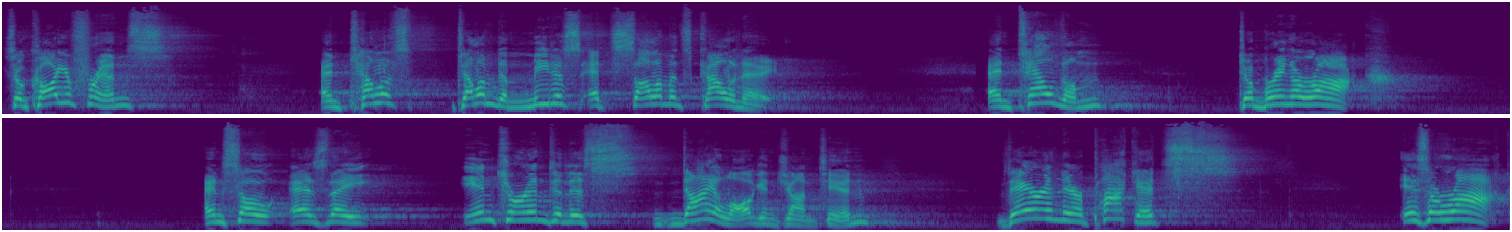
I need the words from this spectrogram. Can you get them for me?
So call your friends and tell us, tell them to meet us at Solomon's colonnade. And tell them to bring a rock. And so as they enter into this dialogue in John 10, they're in their pockets is a rock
